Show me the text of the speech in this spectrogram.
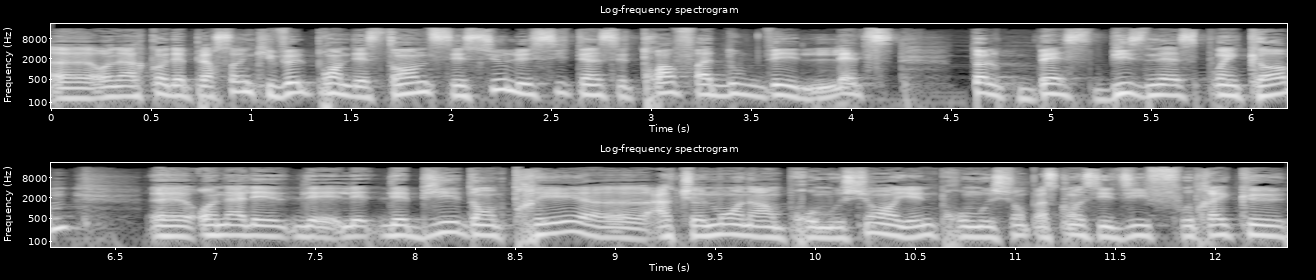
euh, on a encore des personnes qui veulent prendre des stands. C'est sur le site, hein, c'est www.letstalkbestbusiness.com. Euh, on a les, les, les- billets d'entrée. euh, actuellement, on est en promotion. Il y a une promotion parce qu'on s'est dit, il faudrait que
